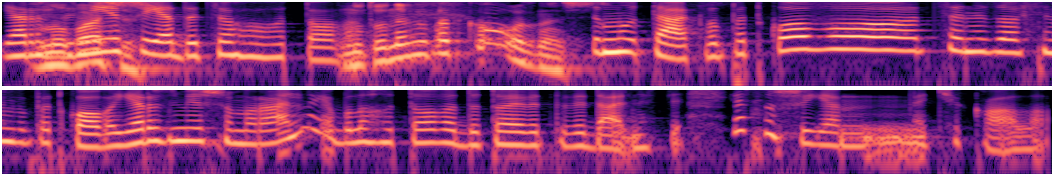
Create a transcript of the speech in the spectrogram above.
Я Ну, розумію, ну, що я до цього готова. Ну то не випадково, значить. Тому так, випадково це не зовсім випадково. Я розумію, що морально я була готова до тої відповідальності. Ясно, що я не чекала.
